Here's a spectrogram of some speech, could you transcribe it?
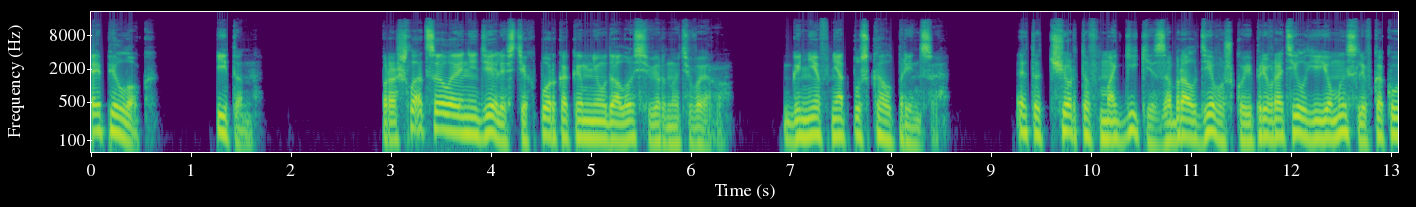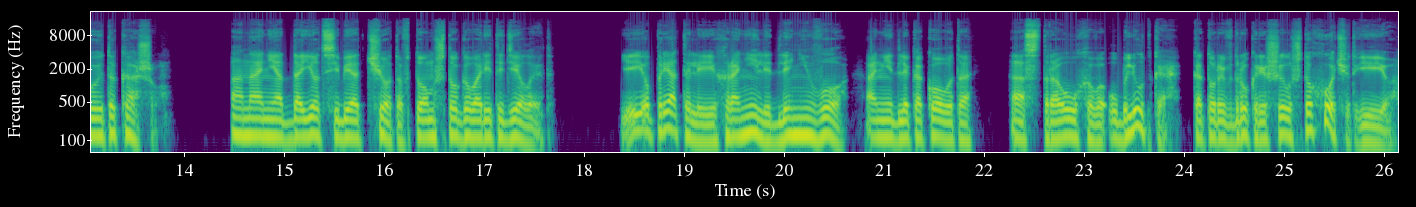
Эпилог. Итан. Прошла целая неделя с тех пор, как им не удалось вернуть Веру. Гнев не отпускал принца. Этот чертов Магики забрал девушку и превратил ее мысли в какую-то кашу. Она не отдает себе отчета в том, что говорит и делает. Ее прятали и хранили для него, а не для какого-то остроухого ублюдка, который вдруг решил, что хочет ее.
